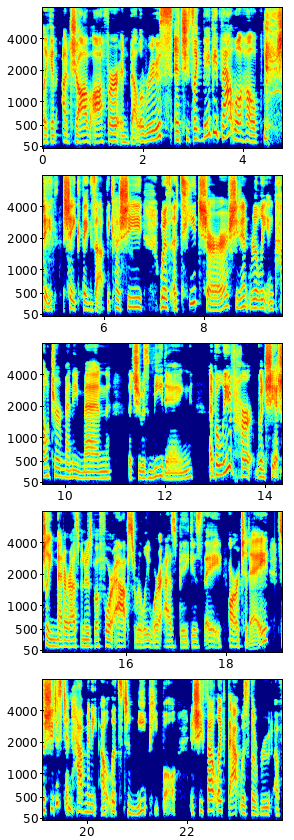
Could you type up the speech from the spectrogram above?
like an, a job offer in Belarus, and she's like, maybe that will help shake shake things up because she was a teacher. She didn't really encounter many men that she was meeting. I believe her when she actually met her husband, it was before apps really were as big as they are today. So she just didn't have many outlets to meet people. And she felt like that was the root of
